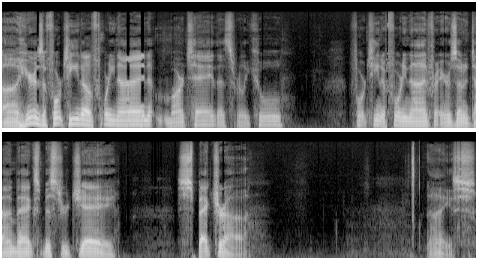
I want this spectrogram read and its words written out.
uh, here is a 14 of 49 Marte. That's really cool. 14 of 49 for Arizona Diamondbacks. Mr. J. Spectra. Nice.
